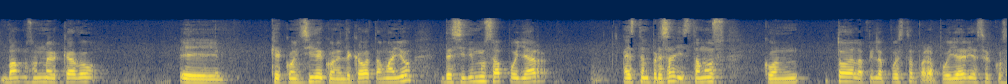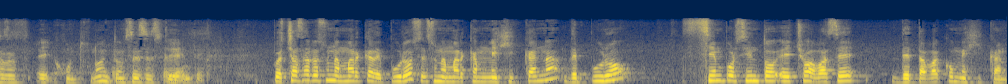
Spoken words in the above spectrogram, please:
vamos a un mercado eh, que coincide con el de Cava Tamayo, decidimos apoyar a esta empresa y estamos con toda la pila puesta para apoyar y hacer cosas eh, juntos, ¿no? Entonces, este, pues Cházaro es una marca de puros, es una marca mexicana de puro 100% hecho a base de tabaco mexicano.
